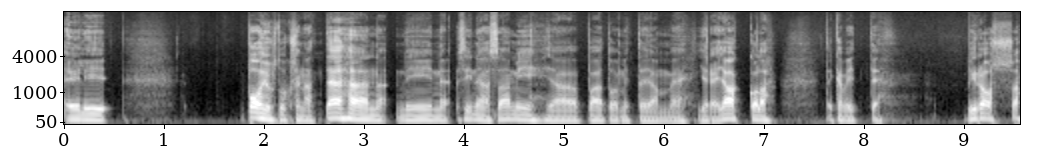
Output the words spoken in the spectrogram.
Eli pohjustuksena tähän, niin sinä Sami ja päätoimittajamme Jere Jaakkola, te kävitte Virossa.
